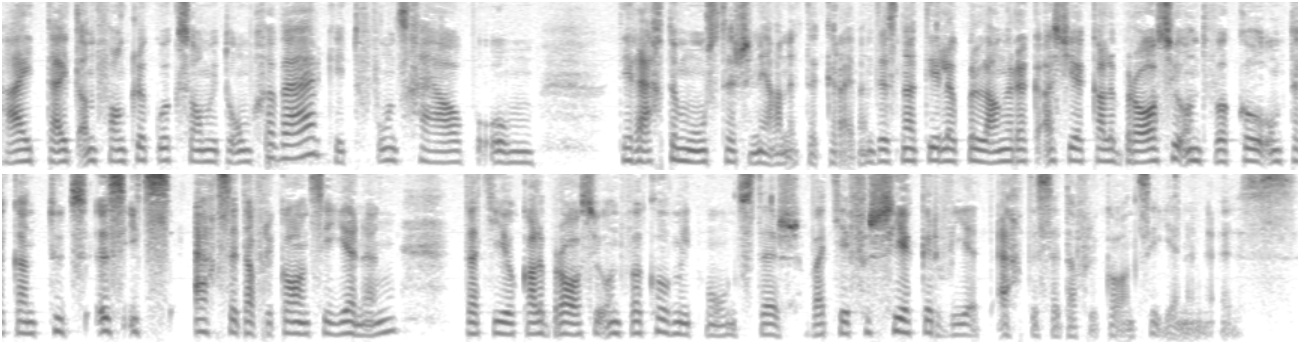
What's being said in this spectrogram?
Hy het tyd aanvanklik ook saam met hom gewerk, het ons gehelp om die regte monsters in die hande te kry want dit is natuurlik belangrik as jy 'n kalibrasie ontwikkel om te kan toets is iets reg Suid-Afrikaanse heuning dat jy jou kalibrasie ontwikkel met monsters wat jy verseker weet egte Suid-Afrikaanse heuning is.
